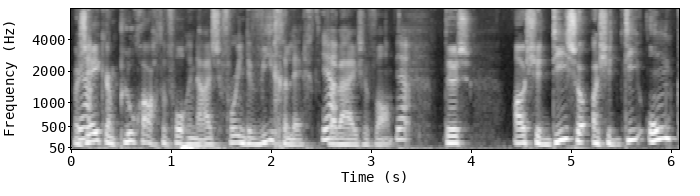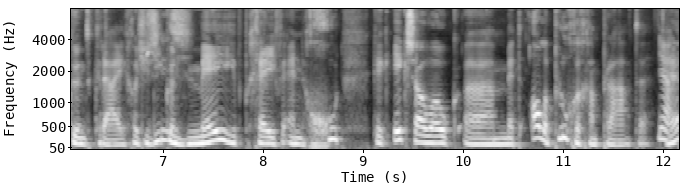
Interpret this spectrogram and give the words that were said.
Maar ja. zeker een ploegachtervolging, nou, is voor in de wieg gelegd, Ja. bij wijze van. Ja. Dus als je, die zo, als je die om kunt krijgen, als je die kunt meegeven en goed... Kijk, ik zou ook eh, met alle ploegen gaan praten. Ja, Hè?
